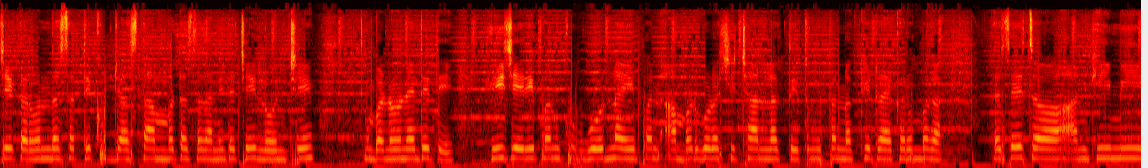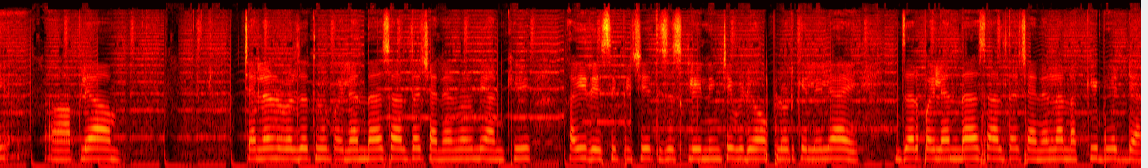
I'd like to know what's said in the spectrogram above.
जे करवंद असतात ते खूप जास्त आंबट असतात आणि त्याचे लोणचे बनवण्यात येते. ही चेरी पण खूप गोड नाही पण आंबट गोड अशी छान लागते. तुम्ही पण नक्की ट्राय करून बघा. तसेच आणखी मी आपल्या चॅनलवर जर तुम्ही पहिल्यांदा असाल तर चॅनलवर मी आणखी काही रेसिपीचे तसेच क्लिनिंगचे व्हिडिओ अपलोड केलेले आहे. जर पहिल्यांदा असाल तर चॅनलला नक्की भेट द्या.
